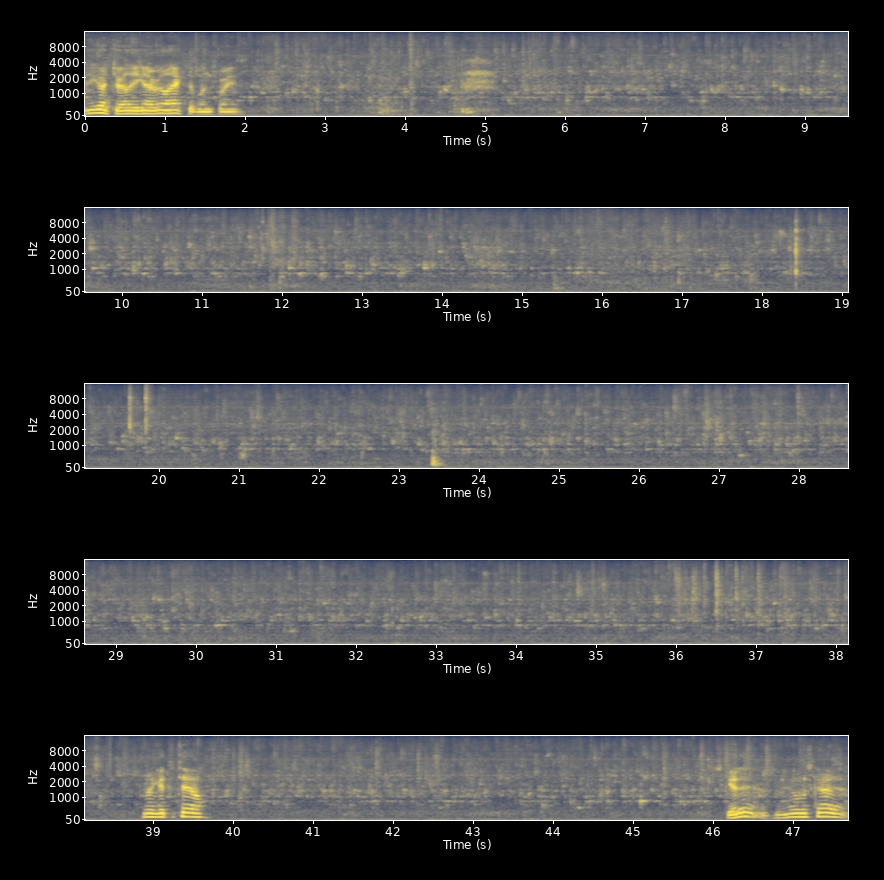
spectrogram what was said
There you go, Charlie. You got a real active one for you. Come on, get the tail. Let's get it? You almost got it.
